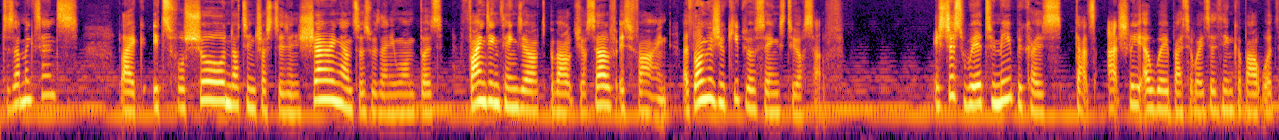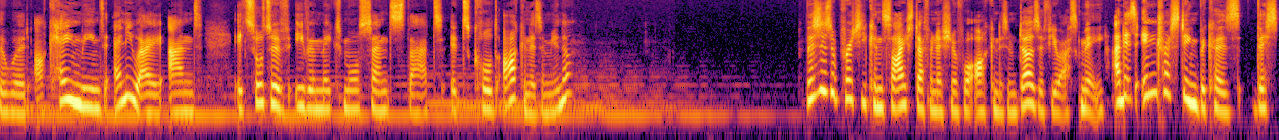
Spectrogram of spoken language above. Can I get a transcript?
Does that make sense? Like, it's for sure not interested in sharing answers with anyone, but finding things out about yourself is fine, as long as you keep those things to yourself. It's just weird to me because that's actually a way better way to think about what the word arcane means anyway, and it sort of even makes more sense that it's called arcanism, you know? This is a pretty concise definition of what arcanism does, if you ask me. And it's interesting because this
